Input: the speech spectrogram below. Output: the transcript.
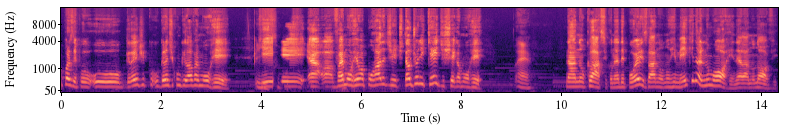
por exemplo, o grande, o grande Kung Lao vai morrer. Que é, vai morrer uma porrada de gente. Até o Johnny Cage chega a morrer. É, na, no clássico, né? Depois, lá no, no remake, não, ele não morre, né? Lá no 9.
